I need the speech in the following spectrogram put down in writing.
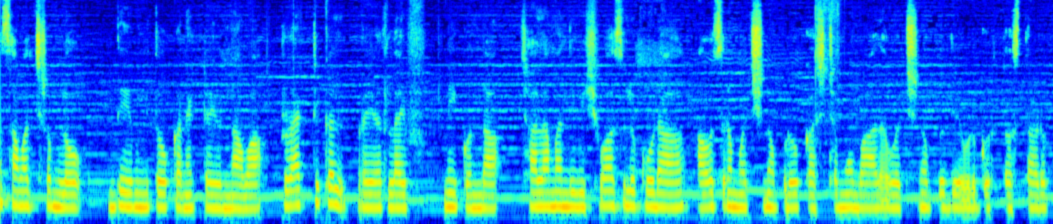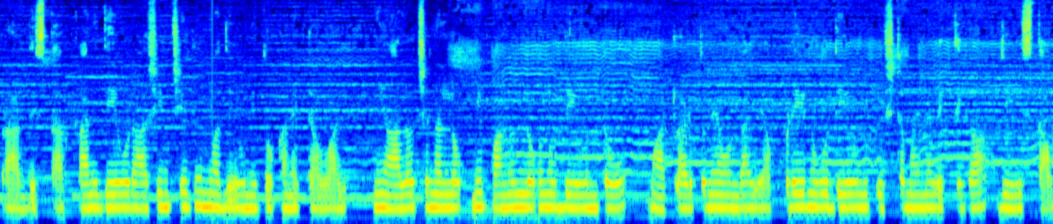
సంవత్సరంలో దేవునితో కనెక్ట్ అయి ఉన్నావా? ప్రాక్టికల్ ప్రేయర్ లైఫ్ నీకుందా? చాలామంది విశ్వాసులు కూడా అవసరం వచ్చినప్పుడు కష్టము బాధ వచ్చినప్పుడు దేవుడు గుర్తొస్తాడు ప్రార్థిస్తారు. కానీ దేవుడు ఆశించేది నువ్వు దేవునితో కనెక్ట్ అవ్వాలి. నీ ఆలోచనల్లో నీ పనుల్లో నువ్వు దేవునితో మాట్లాడుతూనే ఉండాలి. అప్పుడే నువ్వు దేవునికి ఇష్టమైన వ్యక్తిగా జీవిస్తావు.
